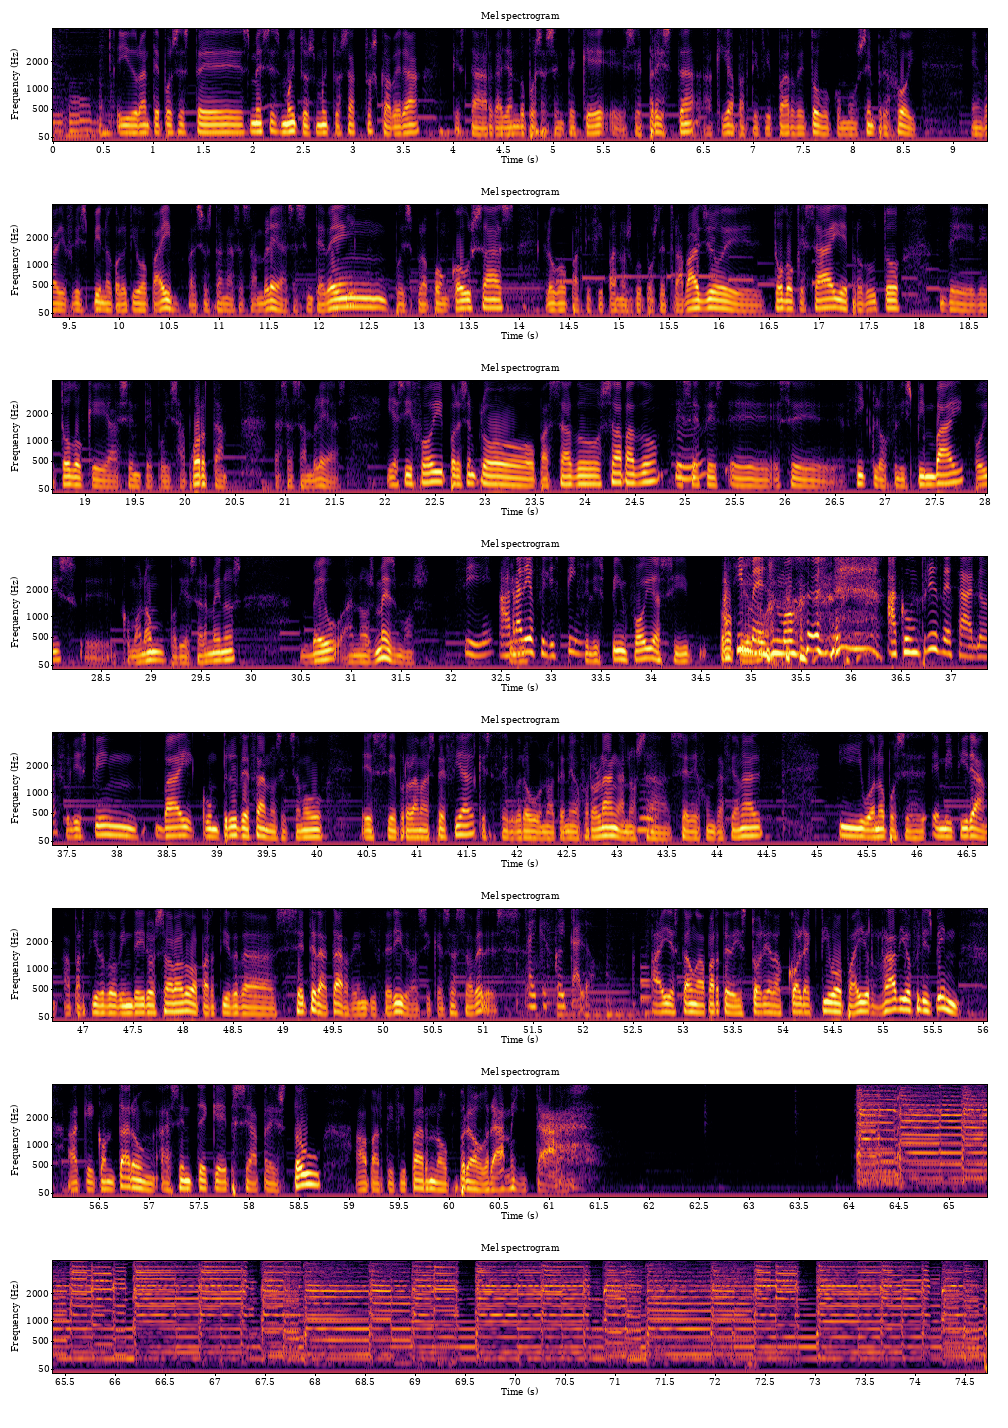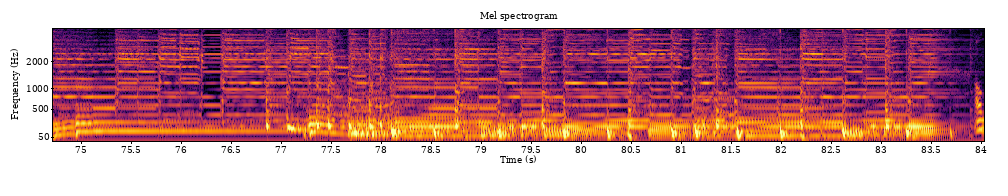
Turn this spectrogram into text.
E durante pois estes meses moitos moitos actos que haberá que está argallando pois a xente que eh, se presta aquí a participar de todo como sempre foi en Radio Filispino Colectivo Paí, para eso están as asambleas, a xente ven, pois propón cousas, logo participa nos grupos de traballo, e todo o que sai é produto de, de todo o que a xente pois aporta nas asambleas. E así foi, por exemplo, o pasado sábado, uh -huh. ese, fest, eh, ese ciclo Filispín Vai, pois, eh, como non, podía ser menos, veu a nós mesmos, Sí, a Radio Filispín. Filispín foi así propio, Así mesmo, ¿no? a cumprir dez anos. Filispín vai cumprir dez anos, se chamou ese programa especial que se celebrou no Ateneo Forolán, a nosa mm. sede fundacional, e, bueno, pues, eh, emitirá a partir do vindeiro sábado a partir das sete da tarde en diferido, así que xa sabedes. Hai que escoitalo. Aí está unha parte de historia do colectivo País Radio Filispín, a que contaron a xente que se aprestou a participar no programita.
